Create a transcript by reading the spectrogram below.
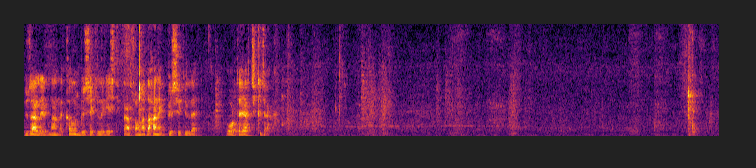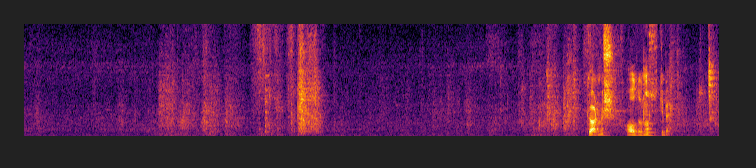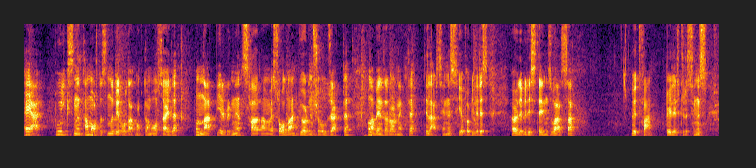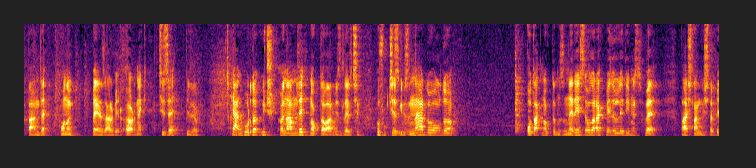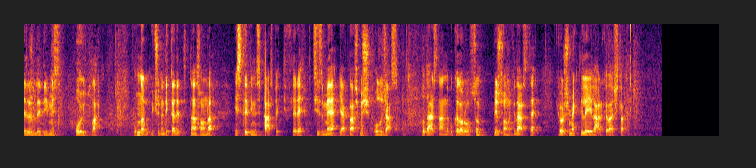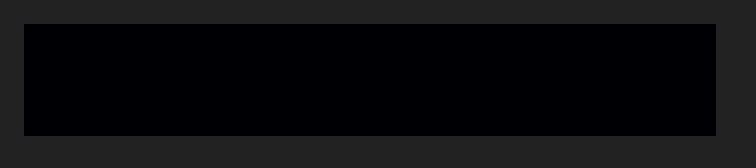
Üzerlerinden de kalın bir şekilde geçtikten sonra daha net bir şekilde ortaya çıkacak. Görmüş olduğunuz gibi. Eğer bu ikisinin tam ortasında bir odak noktam olsaydı bunlar birbirinin sağdan ve soldan görünüşü olacaktı. Buna benzer örnekte dilerseniz yapabiliriz. Öyle bir isteğiniz varsa lütfen belirtirsiniz. Ben de ona benzer bir örnek çizebilirim. Yani burada 3 önemli nokta var bizler için. Ufuk çizgimizin nerede olduğu, odak noktamızı neresi olarak belirlediğimiz ve başlangıçta belirlediğimiz boyutlar. Bunların üçüne dikkat ettikten sonra istediğimiz perspektifleri çizmeye yaklaşmış olacağız. Bu dersten de bu kadar olsun. Bir sonraki derste görüşmek dileğiyle arkadaşlar.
